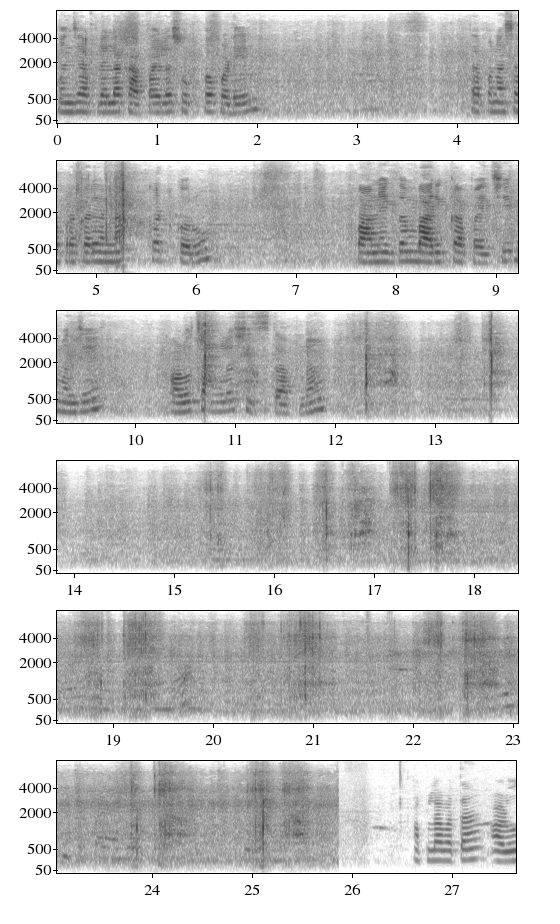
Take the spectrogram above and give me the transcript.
म्हणजे आपल्याला कापायला सोपं पडेल. तर आपण अशा प्रकारे यांना कट करू. पानं एकदम बारीक कापायची म्हणजे आळू चांगलं शिजतं आपलं. आपला आता आळू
